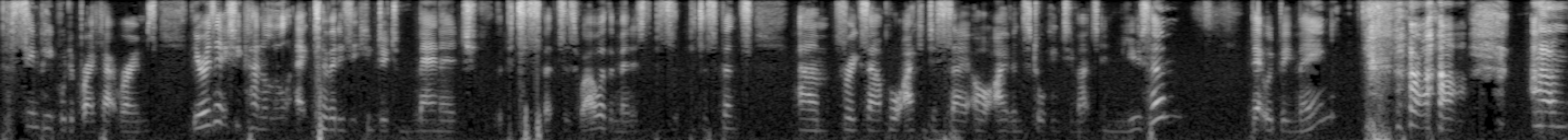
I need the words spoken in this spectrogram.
send people to breakout rooms. There is actually kind of little activities that you can do to manage the participants as well, or to manage the participants. Um, for example, I can just say, oh, Ivan's talking too much and mute him. That would be mean. um,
